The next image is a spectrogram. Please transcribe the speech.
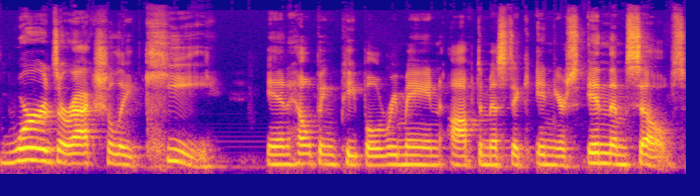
words are actually key in helping people remain optimistic in your in themselves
